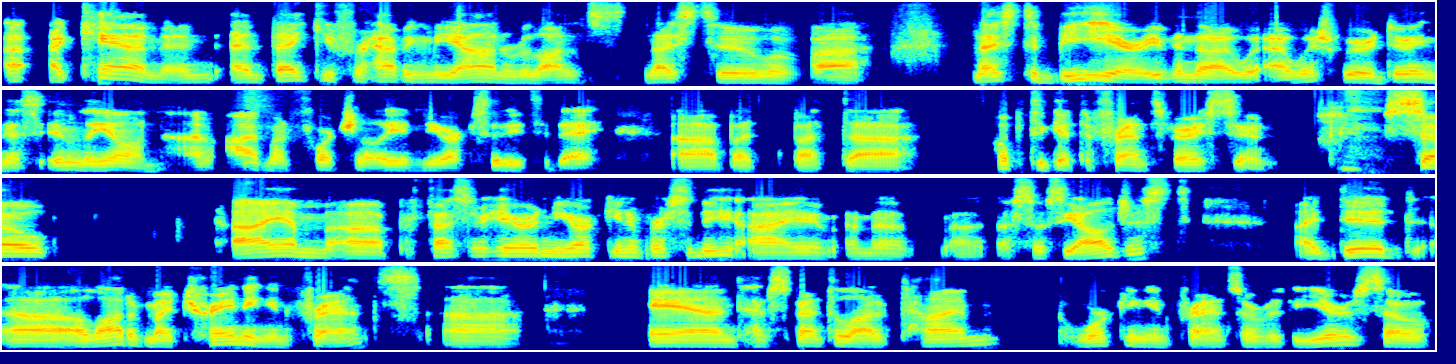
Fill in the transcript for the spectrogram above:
I, I can, and and thank you for having me on, Rulan. It's nice to uh, nice to be here. Even though I, w- I wish we were doing this in Lyon. I'm, I'm unfortunately in New York City today, uh, but but uh, hope to get to France very soon. So. I am a professor here at New York University. I am a, a sociologist. I did uh, a lot of my training in France uh, and have spent a lot of time working in France over the years. So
